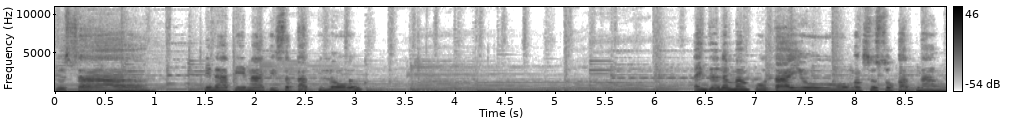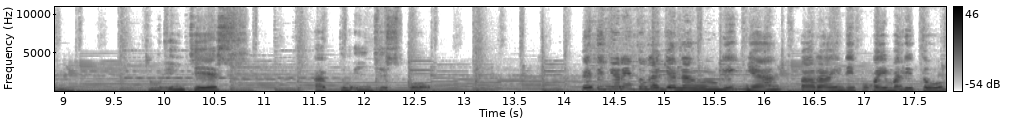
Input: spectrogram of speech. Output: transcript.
do sa hinati natin sa tatlo, ay doon naman po tayo magsusukat ng 2 inches at 2 inches po. Pwede nyo rin itong lagyan ng linya para hindi po kayo malito.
